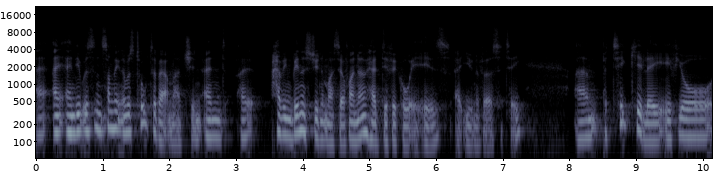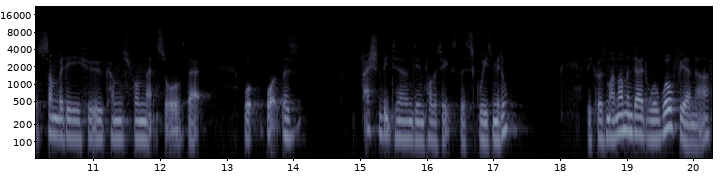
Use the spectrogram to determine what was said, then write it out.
And, it wasn't something that was talked about much. And, and uh, having been a student myself, I know how difficult it is at university, um, particularly if you're somebody who comes from that sort of that, what, what is fashionably termed in politics the squeezed middle. Because my mum and dad were wealthy enough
